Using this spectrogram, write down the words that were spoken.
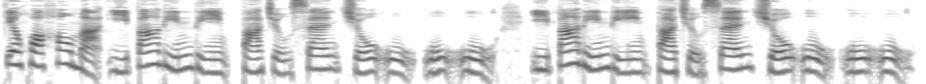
电话号码：以八零零八九三九五五五，以八零零八九三九五五五。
